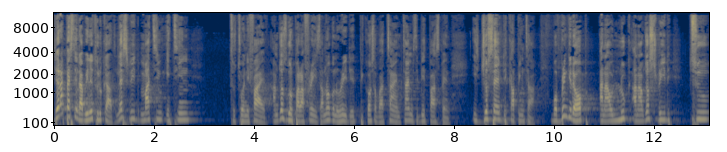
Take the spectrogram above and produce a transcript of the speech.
The other person that we need to look at, let's read Matthew 18 to 25. I'm just going to paraphrase. I'm not going to read it because of our time. Time is a bit past spent. It's Joseph the carpenter. But bring it up, and I'll look and I'll just read two,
